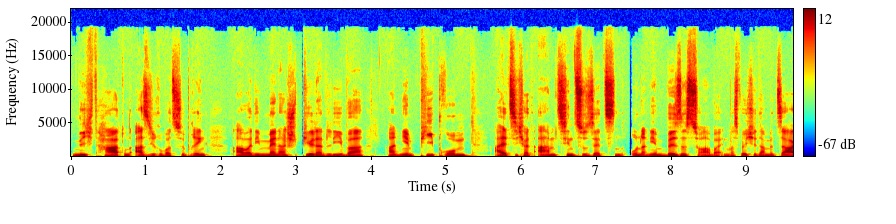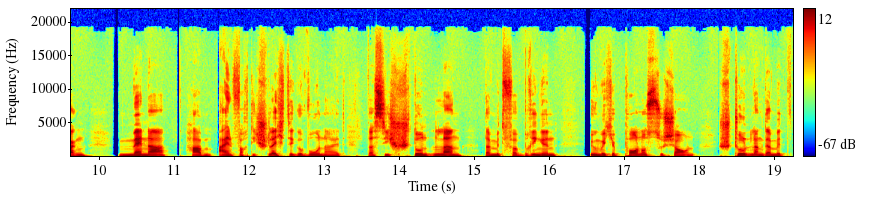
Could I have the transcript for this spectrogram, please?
nicht hart und assi rüberzubringen, aber die Männer spielen halt lieber an ihrem Piep rum, als sich halt abends hinzusetzen und an ihrem Business zu arbeiten. Was will ich damit sagen? Männer haben einfach die schlechte Gewohnheit, dass sie stundenlang damit verbringen, irgendwelche Pornos zu schauen, stundenlang damit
